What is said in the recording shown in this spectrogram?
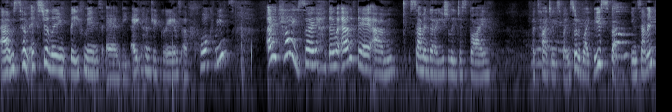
Um, some extra lean beef mince and the 800 grams of pork mince. Okay, so they were out of their um, salmon that I usually just buy. It's hard to explain, sort of like this, but in salmon.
